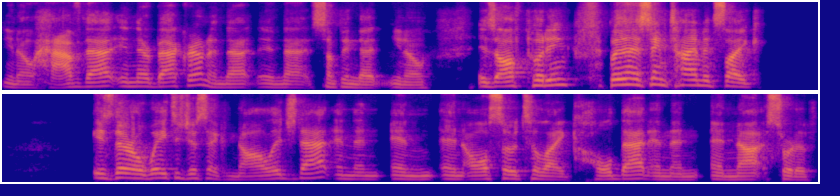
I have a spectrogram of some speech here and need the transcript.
you know, have that in their background and that and that's something that, you know, is off-putting, but at the same time it's like is there a way to just acknowledge that and then and and also to like hold that and then and not sort of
